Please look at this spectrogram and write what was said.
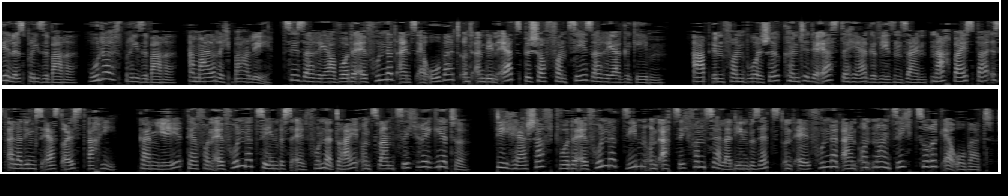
Gilles Brisebarre, Rudolf Brisebarre, Amalrich Barley. Caesarea wurde 1101 erobert und an den Erzbischof von Caesarea gegeben. Abin von Bourges könnte der erste Herr gewesen sein, nachweisbar ist allerdings erst Eustachi Garnier, der von 1110 bis 1123 regierte. Die Herrschaft wurde 1187 von Saladin besetzt und 1191 zurückerobert.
